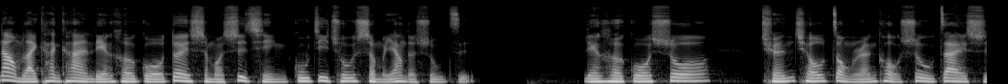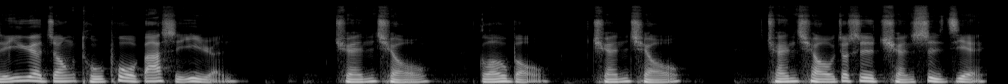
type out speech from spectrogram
那我们来看看联合国对什么事情估计出什么样的数字。联合国说，全球总人口数在十一月中突破八十亿人。全球 （global），全球，全球就是全世界，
